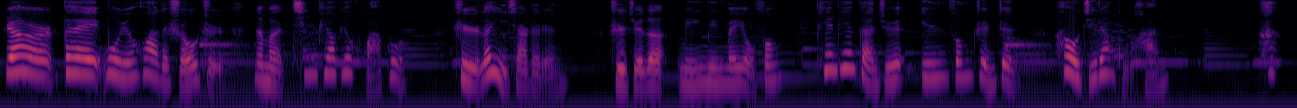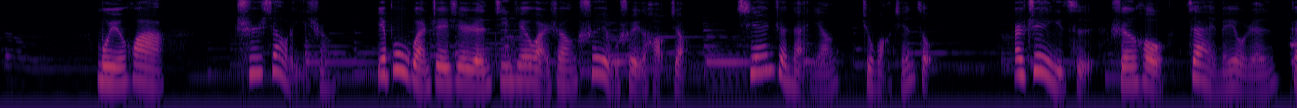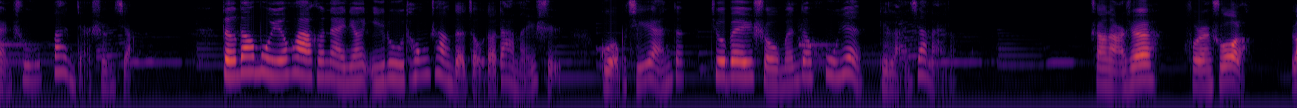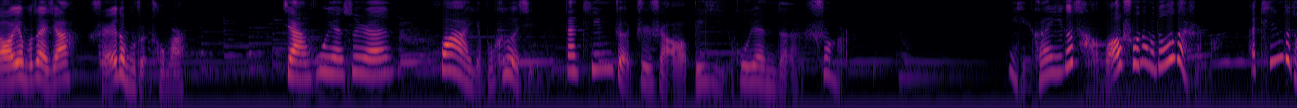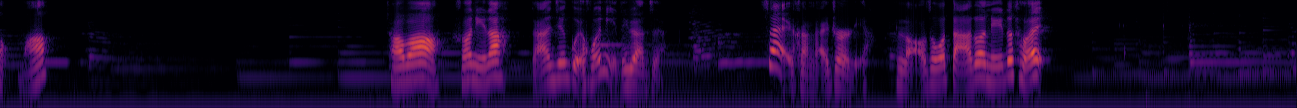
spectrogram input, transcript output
然而被慕云画的手指那么轻飘飘划过，指了一下的人。只觉得明明没有风，偏偏感觉阴风阵阵，后脊梁骨寒。哼！慕云画嗤笑了一声，也不管这些人今天晚上睡不睡得好觉，牵着奶娘就往前走。而这一次，身后再没有人敢出半点声响。等到慕云画和奶娘一路通畅地走到大门时，果不其然的就被守门的护院给拦下来了。上哪儿去？夫人说了，老爷不在家，谁都不准出门。贾护院虽然话也不客气，但听着至少比乙护院的顺耳。你跟一个草包说那么多干什么？还听不懂吗？草包说你呢，赶紧滚回你的院子！再敢来这里，老子我打断你的腿！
